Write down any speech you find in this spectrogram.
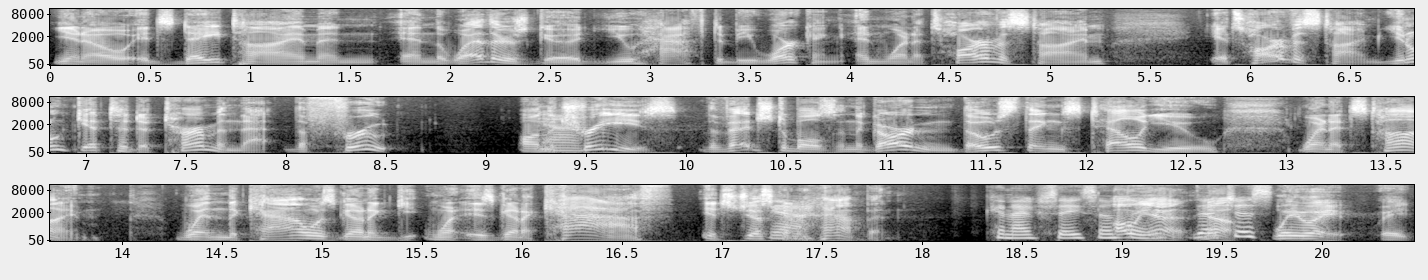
you know, it's daytime and and the weather's good, you have to be working. And when it's harvest time, it's harvest time. You don't get to determine that. The fruit on the trees, the vegetables in the garden, those things tell you when it's time. When the cow is going to is going to calf, it's just Yeah. going to happen. Can I say something? Oh yeah, That no. just wait, wait, wait.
